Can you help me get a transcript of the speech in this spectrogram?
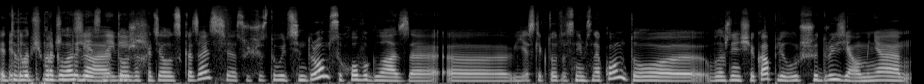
Это, это вот про глаза тоже хотела сказать. Существует синдром сухого глаза. Э, если кто-то с ним знаком, то увлажняющие капли лучшие друзья. У меня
